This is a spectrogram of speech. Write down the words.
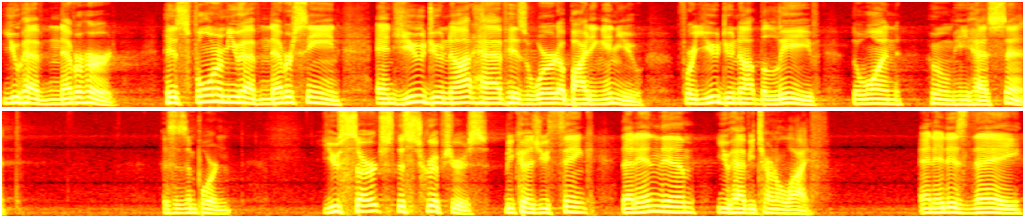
you have never heard his form you have never seen, and you do not have his word abiding in you, for you do not believe the one whom he has sent. This is important. You search the scriptures because you think that in them you have eternal life. And it is they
